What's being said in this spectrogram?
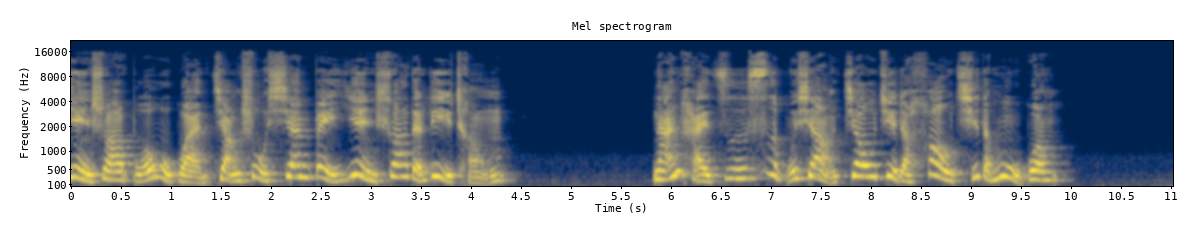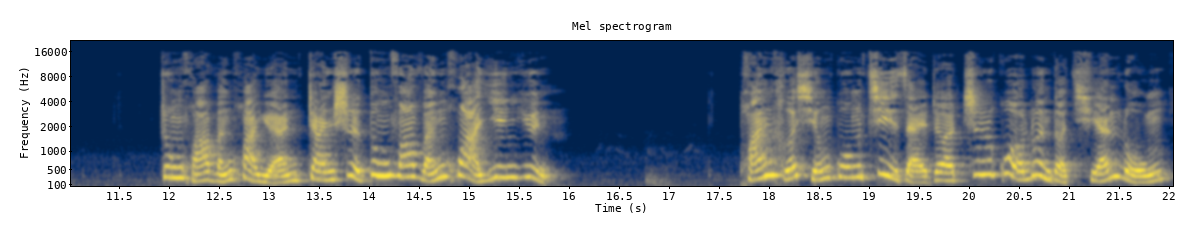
印刷博物馆讲述先辈印刷的历程。南海子四不像焦聚着好奇的目光。中华文化园展示东方文化音韵。团河行宫记载着知过论的乾隆。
